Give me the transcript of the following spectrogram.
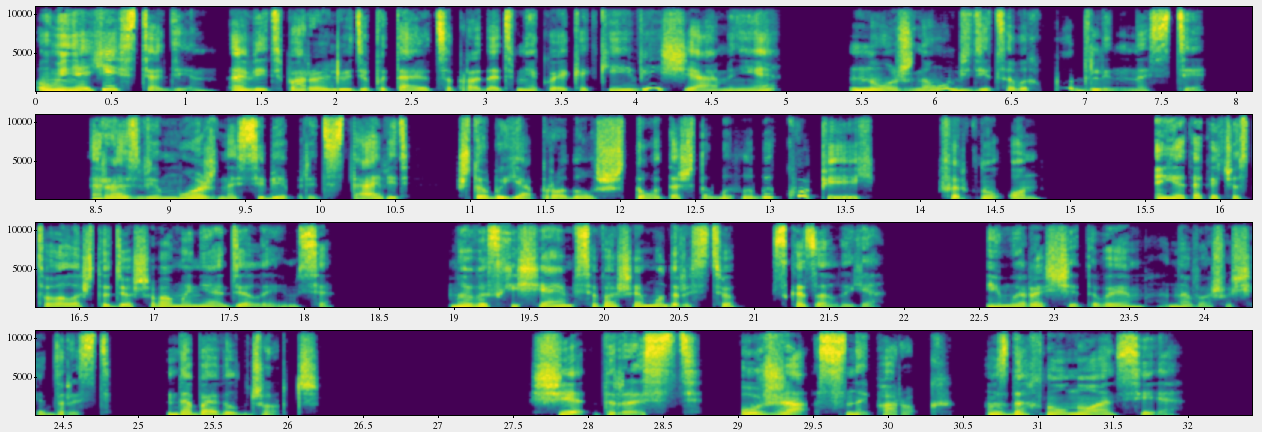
У меня есть один, ведь порой люди пытаются продать мне кое-какие вещи, а мне нужно убедиться в их подлинности. Разве можно себе представить, чтобы я продал что-то, что было бы копией? — фыркнул он. Я так и чувствовала, что дешево мы не отделаемся. «Мы восхищаемся вашей мудростью», — сказала я. «И мы рассчитываем на вашу щедрость», — добавил Джордж. «Щедрость — ужасный порог», — вздохнул Нуансия.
